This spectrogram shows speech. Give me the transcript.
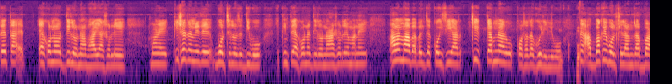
তো তা এখনও দিল না ভাই আসলে। মানে কিসের জন্য যে বলছিল যে দিব? কিন্তু এখনও দিল না। আসলে মানে আমার মা বাবাকে যে কইছি আর কি কেমনে আর কথাটা ঘুরিয়ে নিব? আব্বাকেই বলছিলাম যে আব্বা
